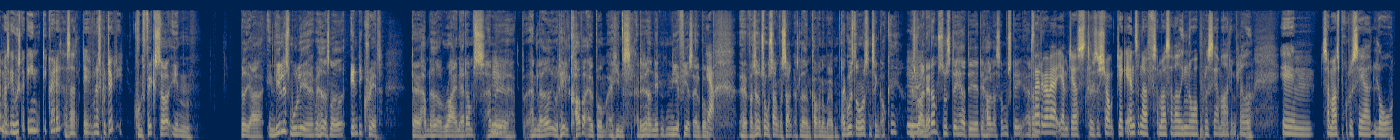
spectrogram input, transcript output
at man skal huske at give hende de credit. Mm. Altså, det, hun er sgu dygtig. Hun fik så en, ved jeg, en lille smule, hvad hedder sådan noget, indie cred, da ham, der hedder Ryan Adams, han, mm. øh, han lavede jo et helt coveralbum af hendes, af det, der hedder 1989-album. Ja. Øh, for sådan to sang for sang, og så lavede en covernummer af dem. Der kunne huske, at nogen der sådan tænkte, okay, mm. hvis Ryan Adams synes, det her, det, det holder, så måske er der... Så kan det godt være, jamen det er, også, det er jo så sjovt. Jack Antonoff, som også har været inde over at producere meget af den plade, ja. øhm, som også producerer Lord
